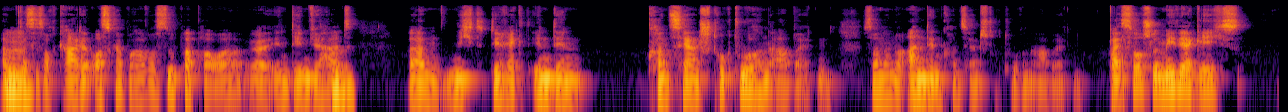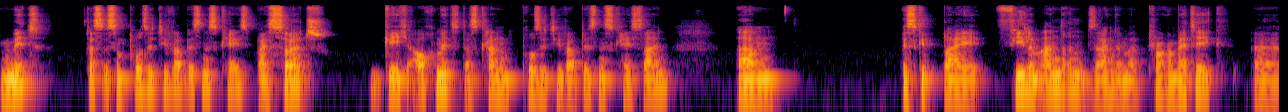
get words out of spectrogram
Mhm. Das ist auch gerade Oscar Bravos Superpower, äh, indem wir halt mhm. ähm, nicht direkt in den Konzernstrukturen arbeiten, sondern nur an den Konzernstrukturen arbeiten. Bei Social Media gehe ich mit. Das ist ein positiver Business Case. Bei Search gehe ich auch mit. Das kann ein positiver Business Case sein. Ähm, es gibt bei vielem anderen, sagen wir mal Programmatic, äh,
